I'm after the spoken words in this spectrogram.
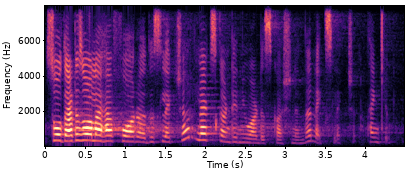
So, that is all I have for uh, this lecture. Let us continue our discussion in the next lecture. Thank you.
